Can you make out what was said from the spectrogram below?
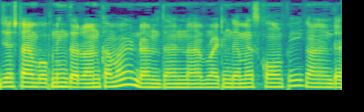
Just I am opening the run command and then I'm writing the msconfig and uh,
